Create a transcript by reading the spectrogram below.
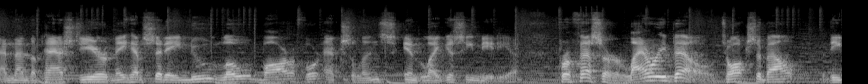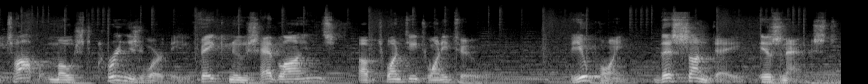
And then the past year may have set a new low bar for excellence in legacy media. Professor Larry Bell talks about the top most cringeworthy fake news headlines of 2022. Viewpoint this Sunday is next.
